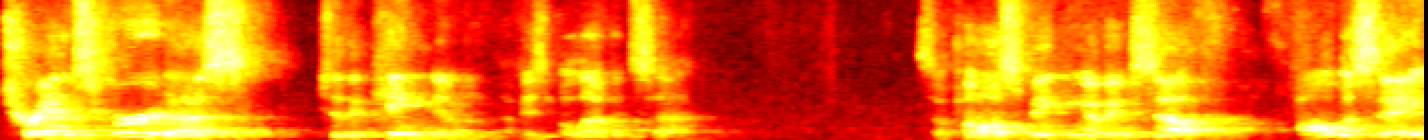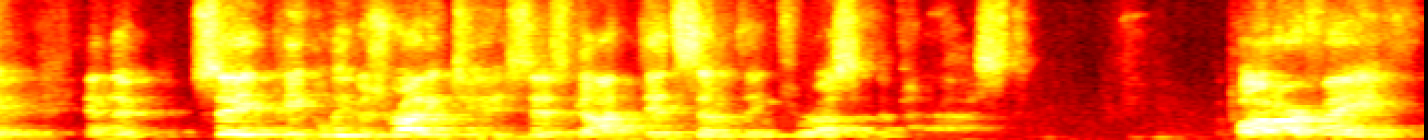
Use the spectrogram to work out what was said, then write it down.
transferred us to the kingdom of his beloved Son. So, Paul speaking of himself, Paul was saved, and the saved people he was writing to, he says, God did something for us in the past upon our faith,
